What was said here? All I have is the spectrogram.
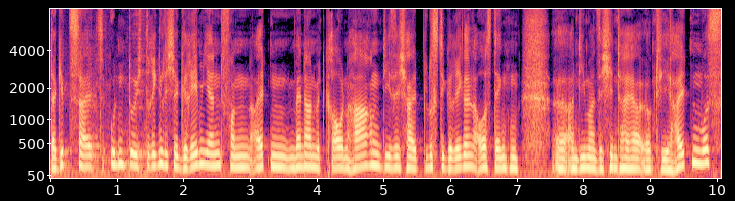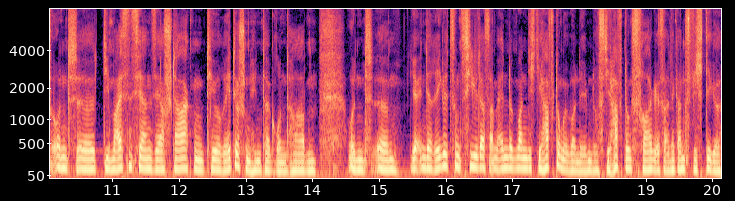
da gibt es halt undurchdringliche Gremien von alten Männern mit grauen Haaren, die sich halt lustige Regeln ausdenken, äh, an die man sich hinterher irgendwie halten muss und äh, die meistens ja einen sehr starken theoretischen Hintergrund haben. Und ähm, ja in der Regel zum Ziel, dass am Ende man nicht die Haftung übernehmen muss. Die Haftungsfrage ist eine ganz wichtige.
